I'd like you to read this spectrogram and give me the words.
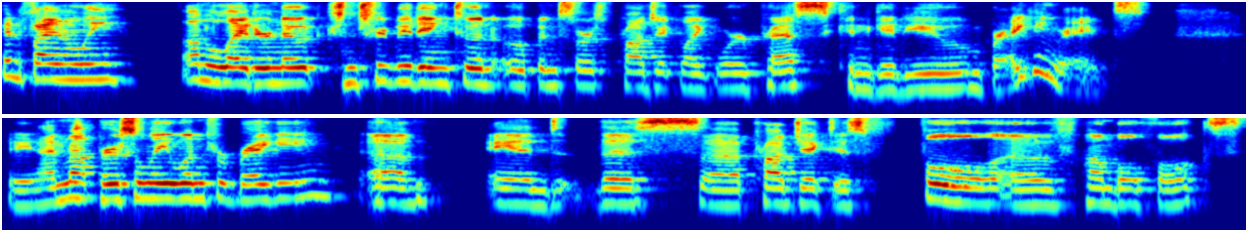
and finally, on a lighter note, contributing to an open source project like WordPress can give you bragging rights. I mean, I'm not personally one for bragging, um, and this uh, project is full of humble folks.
